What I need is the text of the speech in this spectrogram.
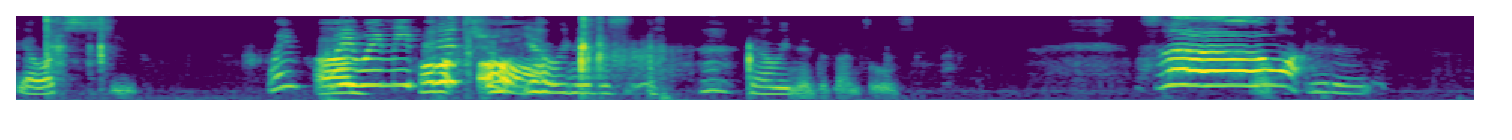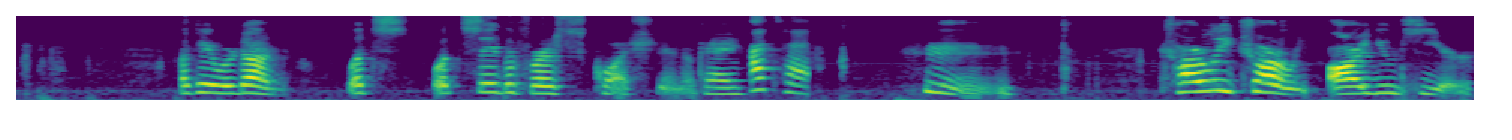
Okay, let's see. Wait, Um, wait, we need Hold on. Oh, yeah, we need this. Yeah, we need the pencils. So Let's get it. Okay, we're done. Let's let's say the first question, okay? okay. Hmm. Charlie, Charlie, are you here?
